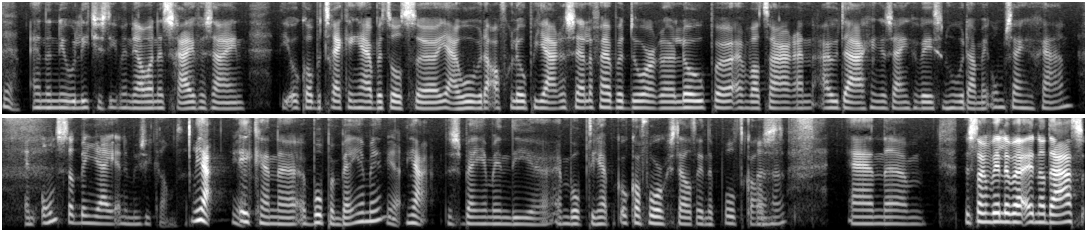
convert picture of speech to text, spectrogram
Ja. En de nieuwe liedjes die we nou aan het schrijven zijn, die ook al betrekking hebben tot eh, ja, hoe we de afgelopen jaren zelf hebben doorlopen en wat daar aan uitdagingen zijn geweest en hoe we daarmee om zijn gegaan. En ons, dat ben jij en de muzikanten. Ja, Ja. ik en eh, Bob en Benjamin. Ja, Ja. dus Benjamin die, eh, en Bob die heb ik ook al voorgesteld in de podcast. En ehm, dus dan willen we inderdaad,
